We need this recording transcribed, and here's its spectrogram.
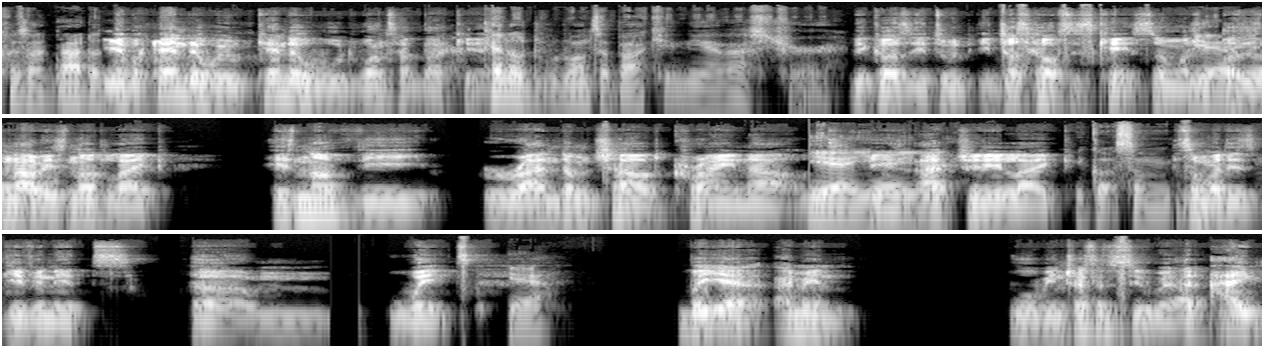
Because her dad. yeah, but Kendall would Kendall would want her back in Kendall would want her back in. Yeah, that's true. because it would it just helps his case so much Yeah, because yeah, now yeah. he's not like he's not the random child crying out. Yeah, yeah, He's actually like he got some. somebody's giving it um weight. Yeah. But yeah, I mean, we'll be interested to see where. I I,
